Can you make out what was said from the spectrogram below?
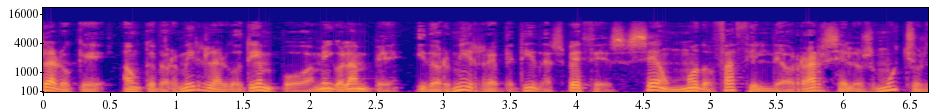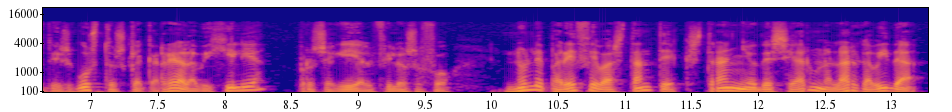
Claro que, aunque dormir largo tiempo, amigo Lampe, y dormir repetidas veces sea un modo fácil de ahorrarse los muchos disgustos que acarrea la vigilia, proseguía el filósofo, ¿no le parece bastante extraño desear una larga vida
